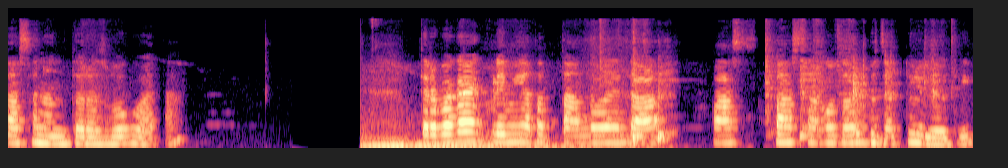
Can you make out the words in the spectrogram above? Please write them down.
तासानंतरच बघू आता. तर बघा इकडे मी आता तांदूळ आणि डाळ पाच तास अगोदर भिजत ठेवली होती.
